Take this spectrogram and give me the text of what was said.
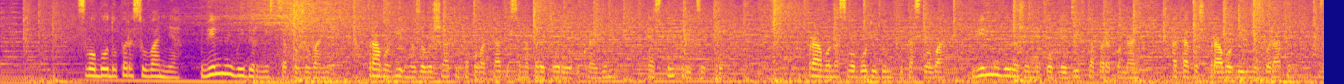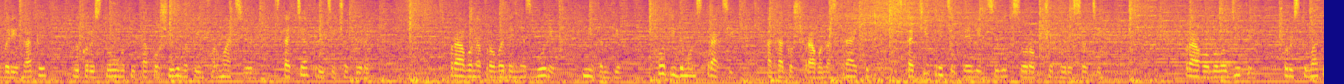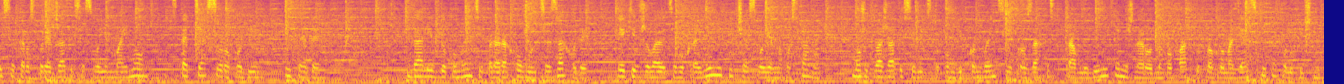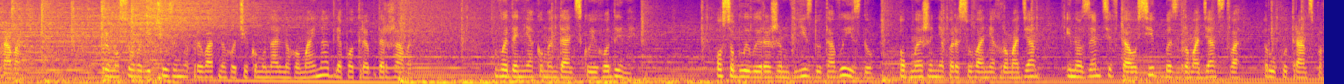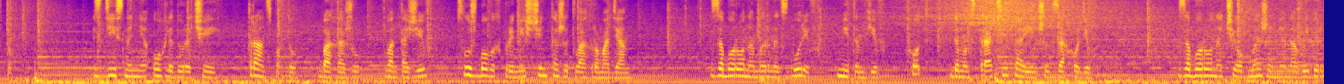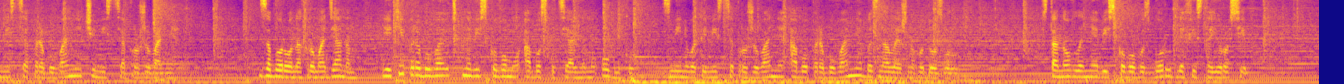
Свободу пересування, вільний вибір місця проживання, право вільно залишати та повертатися на територію України, СТ. 33. Право на свободу думки та слова, вільне вираження поглядів та переконань, а також право вільно збирати, зберігати, використовувати та поширювати інформацію, стаття 34. Право на проведення зборів, мітингів, ход і демонстрацій, а також право на страйки, статті 39,44. Право володіти, користуватися та розпоряджатися своїм майном, стаття 41 і т.д. Далі в документі перераховуються заходи, які вживаються в Україні під час воєнного стану, можуть вважатися відступом від Конвенції про захист прав людини та Міжнародного пакту про громадянські та політичні права. Примусове відчуження приватного чи комунального майна для потреб держави. Ведення комендантської години. Особливий режим в'їзду та виїзду, обмеження пересування громадян, іноземців та осіб без громадянства, руху транспорту. Здійснення огляду речей, транспорту, багажу, вантажів, службових приміщень та житла громадян. Заборона мирних зборів, мітингів, ход, демонстрацій та інших заходів, заборона чи обмеження на вибір місця перебування чи місця проживання, заборона громадянам, які перебувають на військовому або спеціальному обліку, змінювати місце проживання або перебування без належного дозволу, встановлення військового збору для фіста юросіб,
